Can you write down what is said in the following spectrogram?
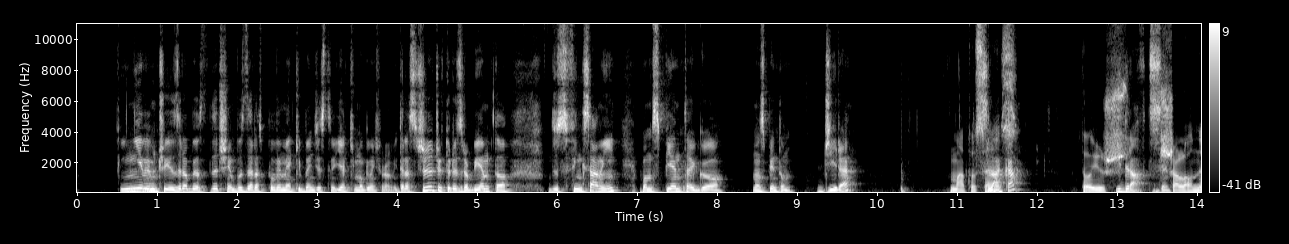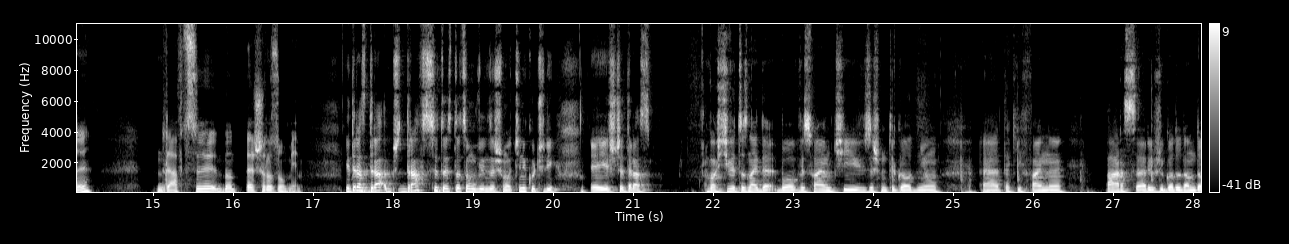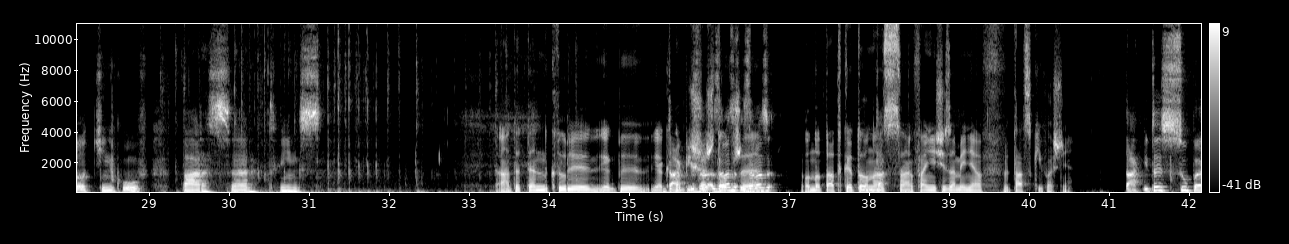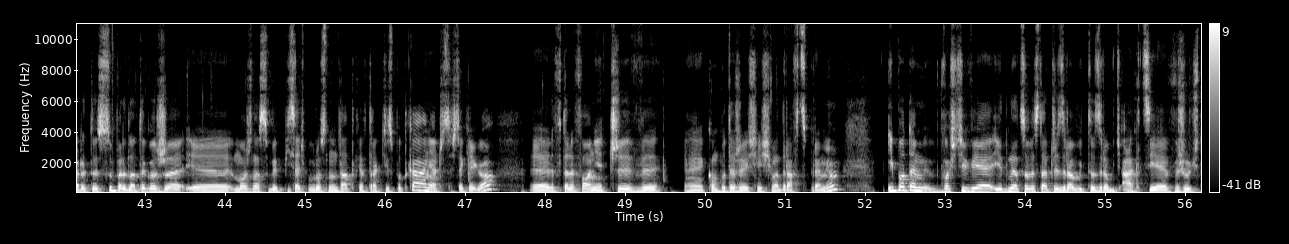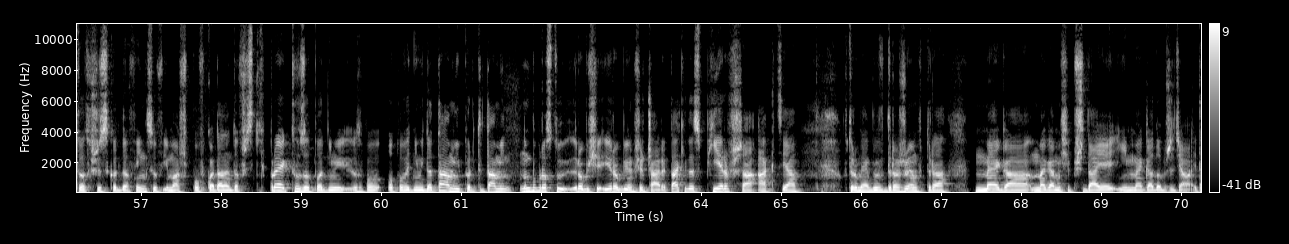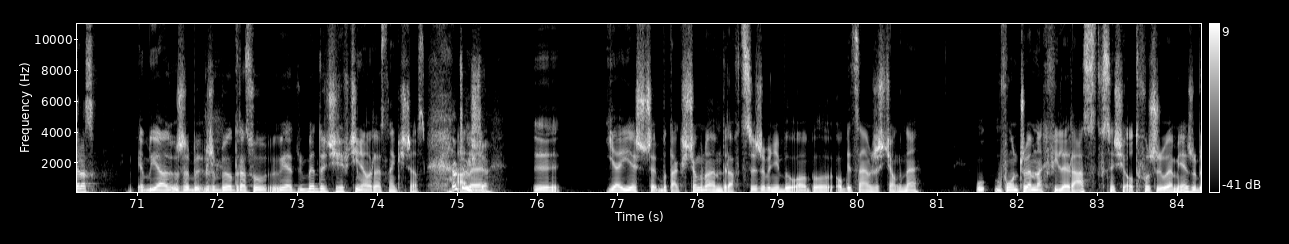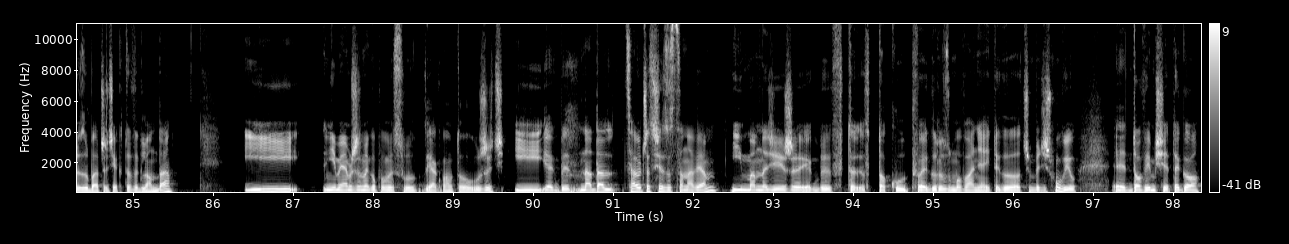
I nie mhm. wiem, czy je zrobię ostatecznie, bo zaraz powiem, jaki będzie, jaki mogę mieć problem. I teraz trzy rzeczy, które zrobiłem, to z Sphinxami mam spiętego, mam spiętą Jirę. Ma to sens. Slacka. To już i Draftsy. szalony. Draftsy, no też rozumiem. I teraz dra Draftsy to jest to, co mówiłem w zeszłym odcinku, czyli e, jeszcze teraz właściwie to znajdę, bo wysłałem ci w zeszłym tygodniu e, taki fajny parser, już go dodam do odcinków. Parser things. A, to ten, który jakby jak tak, napiszesz zaraz, dobrze zaraz, o notatkę, to ona tak. fajnie się zamienia w taski właśnie. Tak, i to jest super, to jest super, dlatego że y, można sobie pisać po prostu notatkę w trakcie spotkania, czy coś takiego y, w telefonie, czy w y, komputerze, jeśli się ma Drafts Premium. I potem właściwie jedyne co wystarczy zrobić, to zrobić akcję, wrzuć to wszystko do Thingsów i masz powkładane do wszystkich projektów z odpowiednimi, z odpowiednimi datami, priorytetami. No po prostu robi się i robią się czary, tak? I to jest pierwsza akcja, którą jakby wdrożyłem, która mega, mega mi się przydaje i mega dobrze działa. I teraz ja, żeby, żeby od razu, ja będę ci się wcinał raz na jakiś czas. Oczywiście. Ale, y, ja jeszcze, bo tak, ściągnąłem draftsy, żeby nie było, bo obiecałem, że ściągnę włączyłem na chwilę raz, w sensie otworzyłem je, żeby zobaczyć, jak to wygląda. I nie miałem żadnego pomysłu, jak mam to użyć, i jakby nadal cały czas się zastanawiam, i mam nadzieję, że jakby w, te, w toku Twojego rozumowania i tego, o czym będziesz mówił, e, dowiem się tego.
